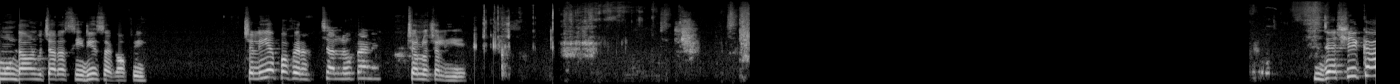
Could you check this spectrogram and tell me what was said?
ਮੁੰਡਾ ਹੁਣ ਵਿਚਾਰਾ ਸੀਰੀਅਸ ਹੈ ਕਾਫੀ ਚਲਿਏ ਆਪਾਂ ਫਿਰ? ਚਲੋ ਭੈਣੇ। ਚਲੋ ਚਲਿਏ। ਜਸ਼ਿਕਾ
